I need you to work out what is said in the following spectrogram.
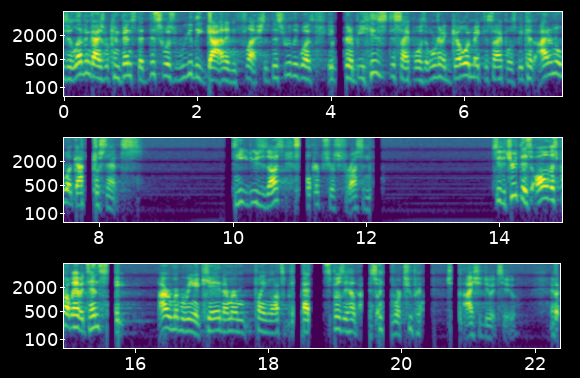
These 11 guys were convinced that this was really God in flesh, that this really was going to be his disciples, and we're going to go and make disciples because I don't know what God no sense. He uses us, scriptures for us. And See, the truth is, all of us probably have a tendency. I remember being a kid, and I remember playing lots of supposedly help. So were two parents. I should do it too. And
